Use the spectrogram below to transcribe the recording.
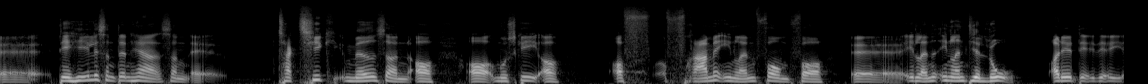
øh, det er hele sådan den her sådan øh, taktik med sådan og og måske at, at fremme en eller anden form for øh, et eller andet, en eller anden dialog. Og, det, det, det,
